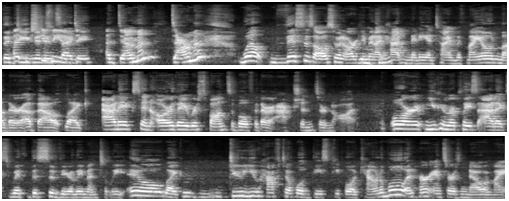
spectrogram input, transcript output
the the Uh, demon excuse me, a inside de- me. a demon demon Well, this is also an argument Mhm. I've had many a time with my own mother about like addicts and are they responsible for their actions or not? Or you can replace addicts with the severely mentally ill. Like, do you have to hold these people accountable? And her answer is no, and my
